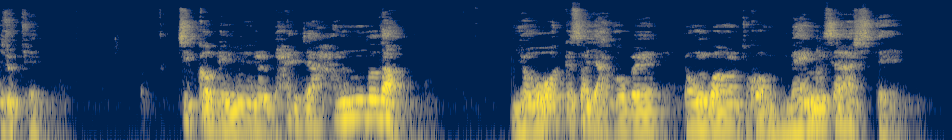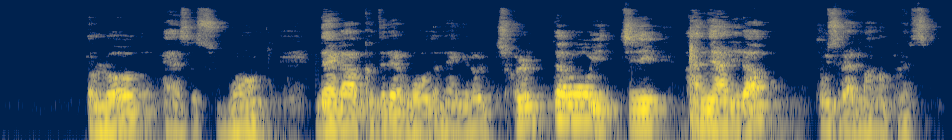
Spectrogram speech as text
이렇게 찌꺼기미를 팔자 하는도다. 여호와께서 야곱의 영광을 두고 맹세하시되 The Lord has sworn 내가 그들의 모든 행위를 절대로 잊지 아니하리라 부스라엘 망한불했습니다.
